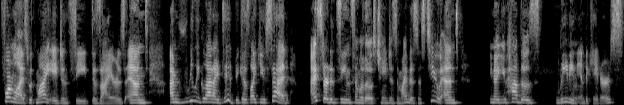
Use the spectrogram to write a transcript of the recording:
formalized with my agency desires. And I'm really glad I did because, like you said, I started seeing some of those changes in my business too. And, you know, you have those leading indicators.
